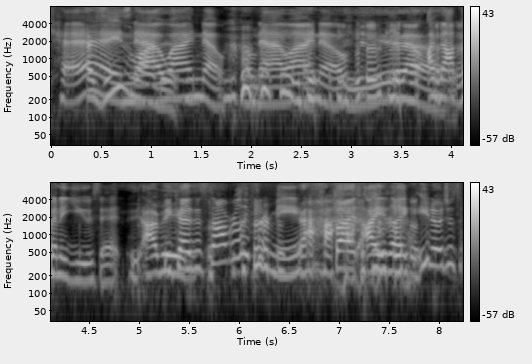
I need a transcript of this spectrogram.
okay, Aziz now. I know. Now I know. You know, I'm not going to use it I mean- because it's not really for me. but I like, you know, just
